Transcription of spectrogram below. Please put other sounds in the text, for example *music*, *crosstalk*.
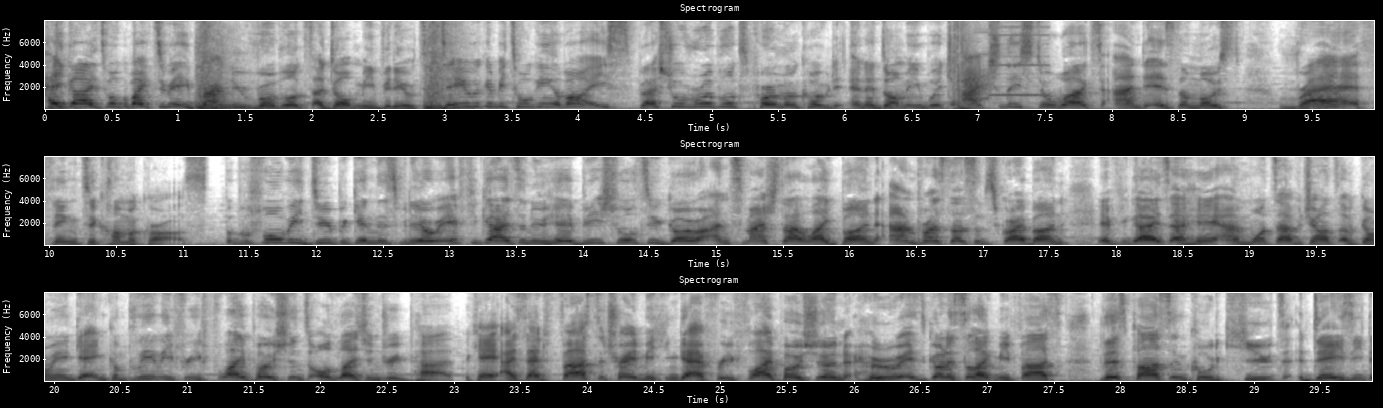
Hey guys, welcome back to a brand new Roblox Adopt Me video. Today we're going to be talking about a special Roblox promo code in Adopt Me which actually still works and is the most rare thing to come across. But before we do begin this video, if you guys are new here, be sure to go and smash that like button and press that subscribe button if you guys are here and want to have a chance of going and getting completely free fly potions or legendary pet. Okay, I said first to trade me can get a free fly potion. Who is going to select me first? This person called Cute Daisy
